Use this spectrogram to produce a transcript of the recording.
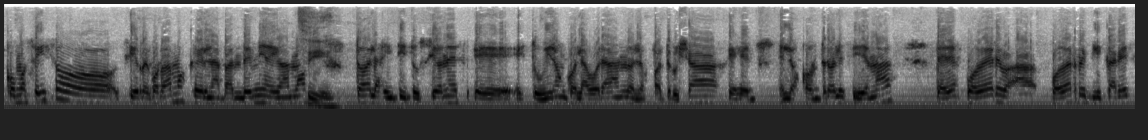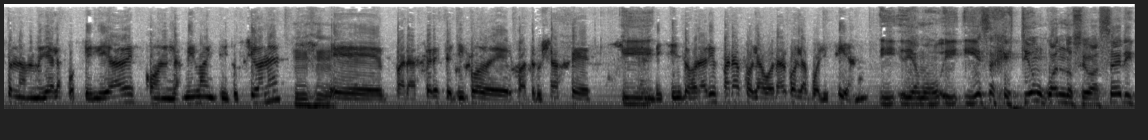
como se hizo, si recordamos que en la pandemia, digamos, todas las instituciones eh, estuvieron colaborando en los patrullajes, en, en los controles y demás, la poder, poder replicar eso en la medida de las posibilidades con las mismas instituciones eh, para hacer este tipo de patrullajes en distintos horarios para colaborar con la policía. ¿no? Y, digamos, y, esa gestión cuándo se va a hacer y,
